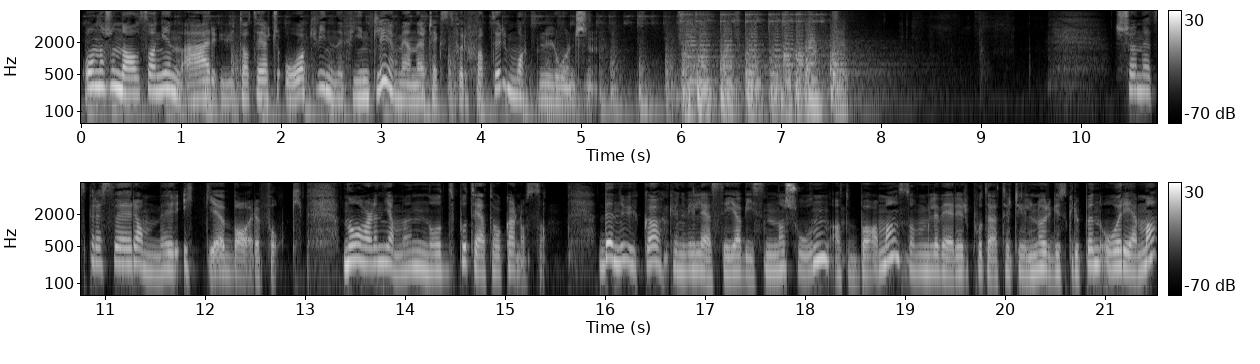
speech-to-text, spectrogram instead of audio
Og nasjonalsangen er utdatert og kvinnefiendtlig, mener tekstforfatter Morten Lorentzen. Skjønnhetspresset rammer ikke bare folk. Nå har den jammen nådd potetåkeren også. Denne uka kunne vi lese i avisen Nasjonen at Bama, som leverer poteter til Norgesgruppen og Rema,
